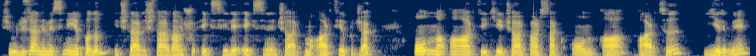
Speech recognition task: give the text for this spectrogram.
Şimdi düzenlemesini yapalım. İçler dışlardan şu eksiyle eksinin çarpımı artı yapacak. 10 ile a artı 2'yi çarparsak 10a artı 20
